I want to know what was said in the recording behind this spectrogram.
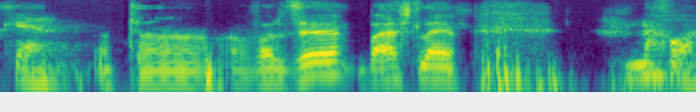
כן. אתה... אבל זה בעיה שלהם. נכון.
